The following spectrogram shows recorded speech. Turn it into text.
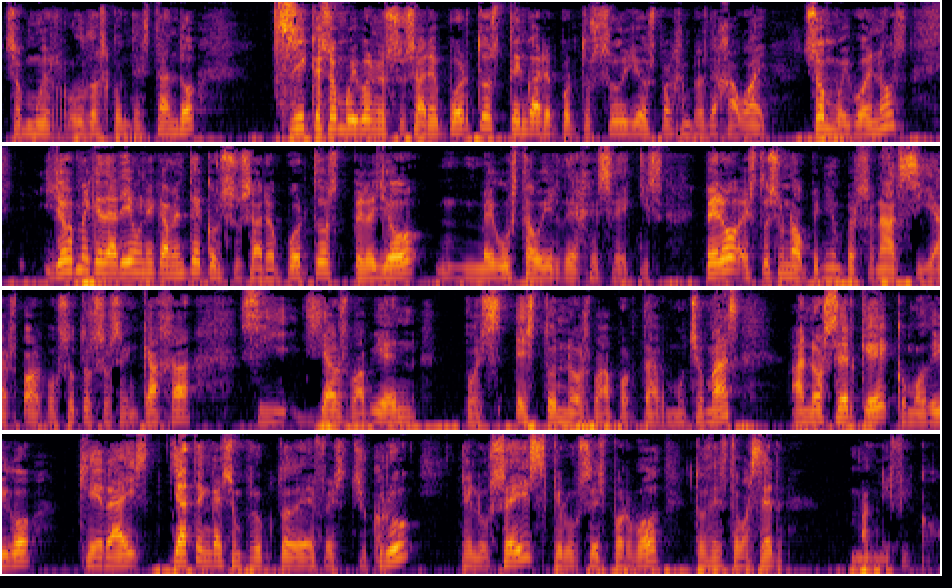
Son muy rudos contestando. Sí que son muy buenos sus aeropuertos. Tengo aeropuertos suyos, por ejemplo, de Hawái. Son muy buenos. Yo me quedaría únicamente con sus aeropuertos, pero yo me gusta oír de GSX. Pero esto es una opinión personal. Si a, vosotros os encaja, si ya os va bien, pues esto nos va a aportar mucho más, a no ser que, como digo, queráis, ya tengáis un producto de FSG Crew, que lo uséis, que lo uséis por voz, entonces esto va a ser magnífico.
